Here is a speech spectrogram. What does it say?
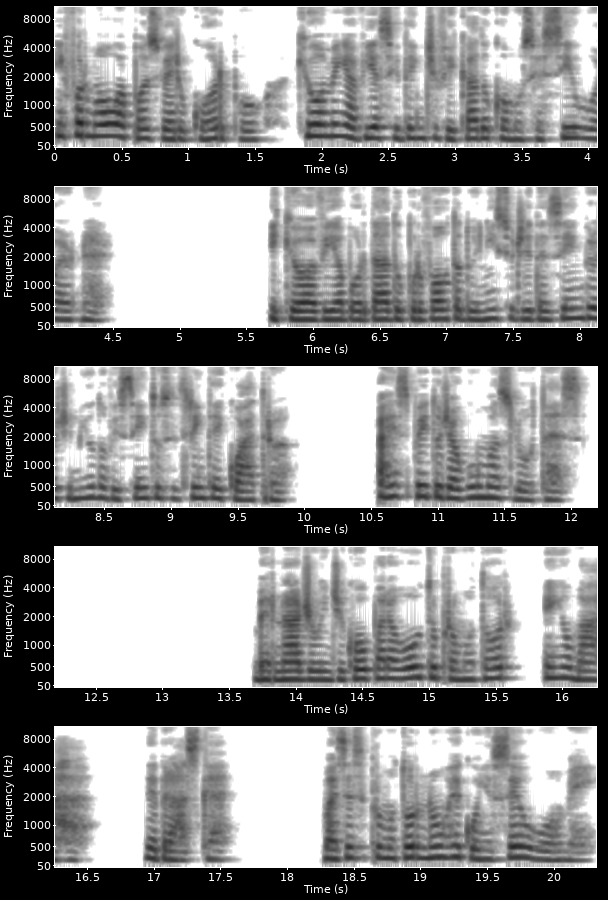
informou após ver o corpo que o homem havia se identificado como Cecil Werner e que o havia abordado por volta do início de dezembro de 1934, a respeito de algumas lutas. Bernardi o indicou para outro promotor em Omaha, Nebraska, mas esse promotor não reconheceu o homem.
